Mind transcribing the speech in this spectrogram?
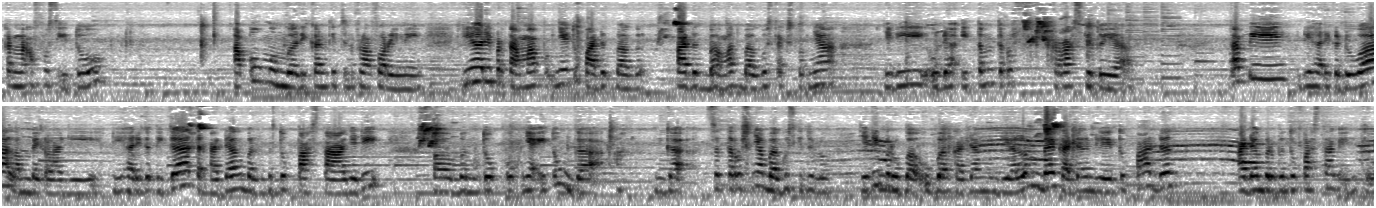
kena fus itu aku memberikan kitchen flavor ini. Di hari pertama pupnya itu padat banget padat banget bagus teksturnya. Jadi udah hitam terus keras gitu ya. Tapi di hari kedua lembek lagi. Di hari ketiga terkadang berbentuk pasta. Jadi e, bentuk pupnya itu enggak enggak seterusnya bagus gitu loh. Jadi berubah-ubah. Kadang dia lembek kadang dia itu padat. Ada yang berbentuk pasta kayak gitu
